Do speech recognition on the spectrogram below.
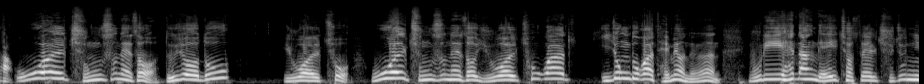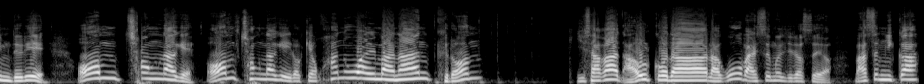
자, 5월 중순에서 늦어도 6월 초, 5월 중순에서 6월 초가 이 정도가 되면은 우리 해당 네이처셀 주주님들이 엄청나게 엄청나게 이렇게 환호할 만한 그런 기사가 나올 거다라고 말씀을 드렸어요. 맞습니까?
